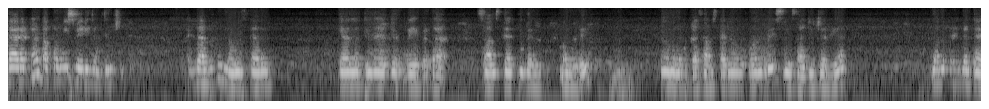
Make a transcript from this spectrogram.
director doctor Miss Mary ജോർജിനെ ക്ഷണിക്കുന്നു എല്ലാവർക്കും നമസ്കാരം. കേരളത്തിന്റെ ഏറ്റവും പ്രിയപ്പെട്ട സാംസ്കാരിക മന്ത്രി ബഹുമാനപ്പെട്ട സാംസ്കാരിക വകുപ്പ് മന്ത്രി ശ്രീ സജി ചെറിയാൻ നമ്മുടെ ഇന്നത്തെ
